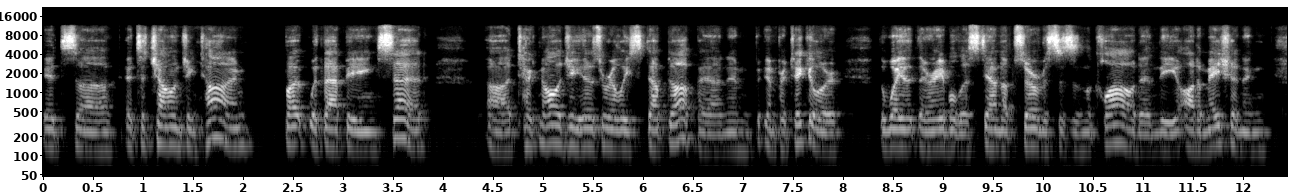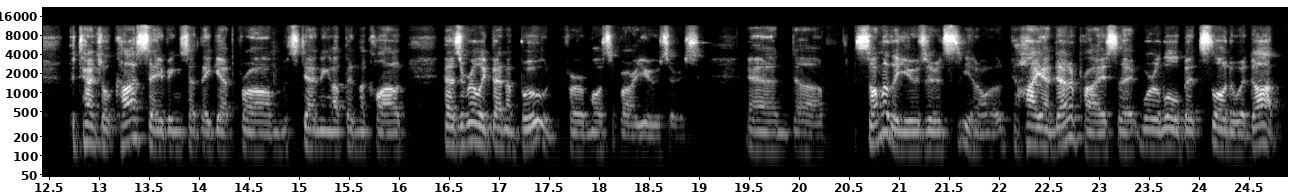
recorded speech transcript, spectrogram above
it's, uh, it's a challenging time, but with that being said, uh, technology has really stepped up, and in, in particular, the way that they're able to stand up services in the cloud and the automation and potential cost savings that they get from standing up in the cloud has really been a boon for most of our users. And uh, some of the users, you know, high-end enterprise that were a little bit slow to adopt,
